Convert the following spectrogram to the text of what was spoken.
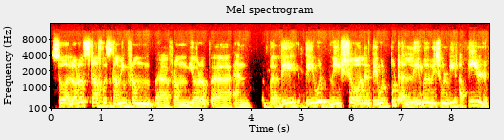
So a lot of stuff was coming from uh, from Europe, uh, and but they they would make sure that they would put a label which will be appealed,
